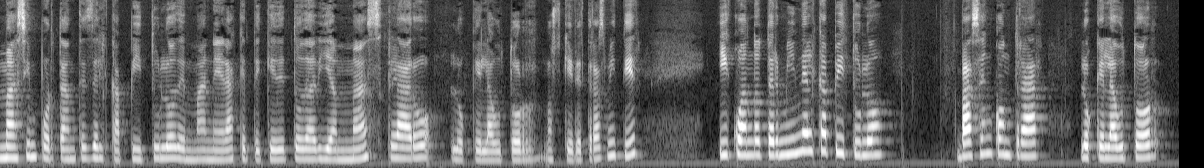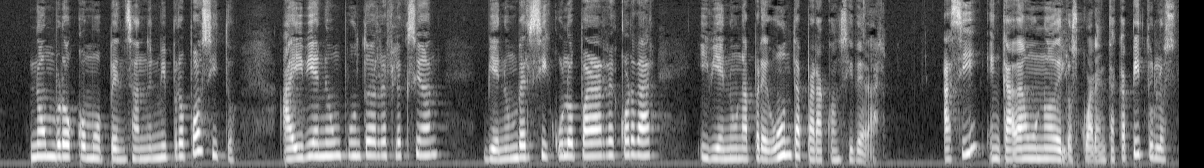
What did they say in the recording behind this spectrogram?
más importantes del capítulo de manera que te quede todavía más claro lo que el autor nos quiere transmitir. Y cuando termine el capítulo vas a encontrar lo que el autor nombró como pensando en mi propósito. Ahí viene un punto de reflexión, viene un versículo para recordar y viene una pregunta para considerar. Así en cada uno de los 40 capítulos.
